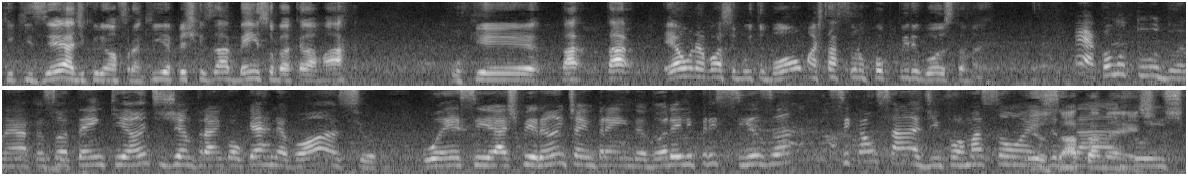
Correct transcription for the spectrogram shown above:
que quiser adquirir uma franquia, pesquisar bem sobre aquela marca, porque tá, tá, é um negócio muito bom, mas está ficando um pouco perigoso também. É, como tudo, né? A pessoa tem que, antes de entrar em qualquer negócio, o- esse aspirante a empreendedor, ele precisa se calçar de informações, Exatamente. de dados,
